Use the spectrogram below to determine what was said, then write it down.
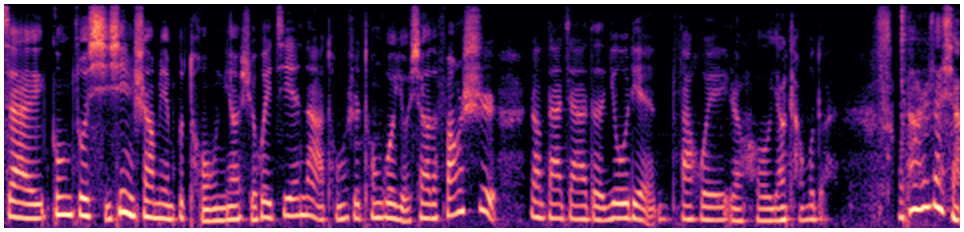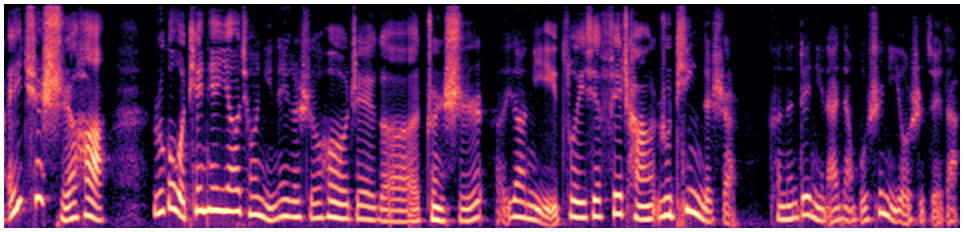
在工作习性上面不同，你要学会接纳，同时通过有效的方式让大家的优点发挥，然后扬长补短。我当时在想，哎，确实哈，如果我天天要求你那个时候这个准时，让你做一些非常 routine 的事儿。可能对你来讲不是你优势最大。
